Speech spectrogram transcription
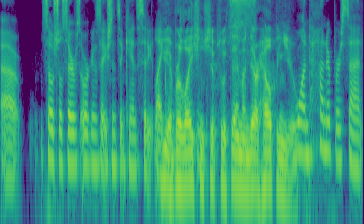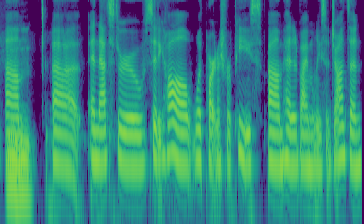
uh, social service organizations in Kansas City. Like you have relationships with them and they're helping you. one hundred percent. Um, Mhm. uh, and that's through City Hall with Partners for Peace, um, headed by Melissa Johnson.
